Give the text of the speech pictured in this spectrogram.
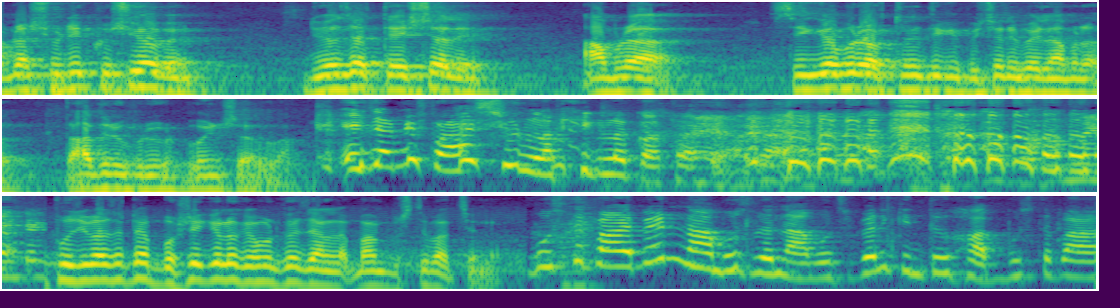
আপনারা শুনে খুশি হবেন। দুই সালে আমরা সিঙ্গাপুরের অর্থনীতিকে পিছনে ফেলে আমরা তাদের উপরে উঠবো ইনশাল্লাহ এই আমি ফার্স্ট শুনলাম এগুলো কথা। পুঁজিবাজারটা বসে গেল কেমন করে জানলাম আমি বুঝতে পারছি না। বুঝতে পারবেন না বুঝলে না বুঝবেন কিন্তু বুঝতে পারা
